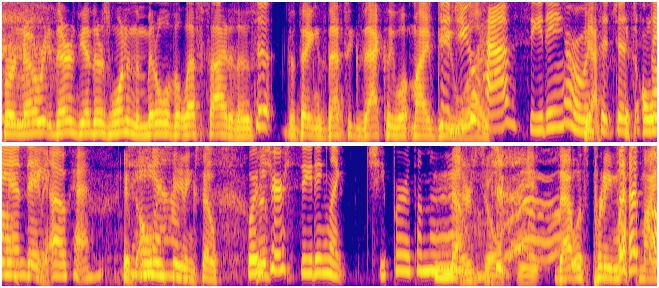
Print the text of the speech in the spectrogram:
For no reason, there's yeah, there's one in the middle of the left side of those So- the things. That's exactly what my view was. Did you was. have seating or was Yes, it just it's standing? seating. Okay. It's only seating. So Was the- your seating like cheaper than the No. rest? There's Joel's seat. That was pretty much That's my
